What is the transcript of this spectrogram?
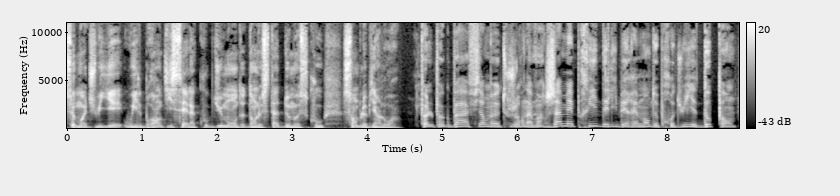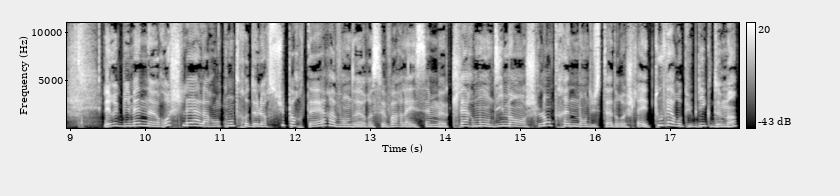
Ce mois de juillet où il brandissait la Coupe du Monde dans le stade de Moscou semble bien loin. Paul Pogba affirme toujours n'avoir jamais pris délibérément de produits dopants. Les rugbymen Rochelais à la rencontre de leurs supporters avant de recevoir l'ASM Clermont dimanche. L'entraînement du stade Rochelais est ouvert au public demain.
